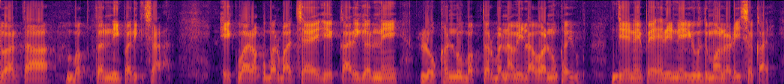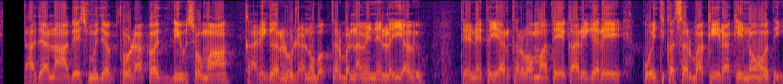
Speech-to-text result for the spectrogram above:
વાર્તા બખ્તરની પરીક્ષા. એકવાર અકબર બાદશાહે એક કારીગરને લોખંડનું બખ્તર બનાવી લાવવાનું કહ્યું, જેને પહેરીને યુદ્ધમાં લડી શકાય. રાજાના આદેશ મુજબ થોડાક જ દિવસોમાં કારીગર લોઢાનું બખ્તર બનાવીને લઈ આવ્યો. તેને તૈયાર કરવામાં તે કારીગરે કોઈ જ કસર બાકી રાખી નહોતી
